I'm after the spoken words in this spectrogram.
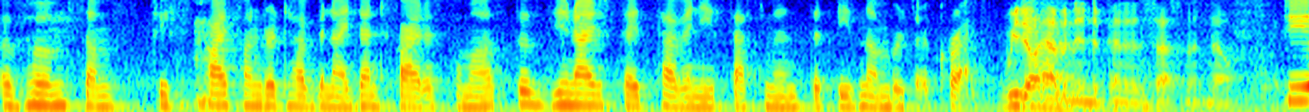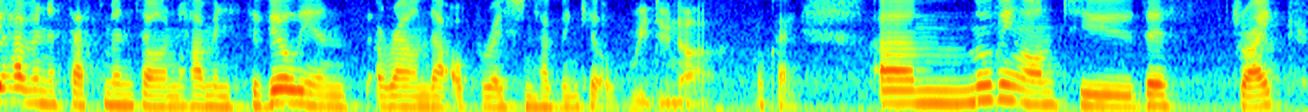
of whom some fif- 500 have been identified as Hamas. Does the United States have any assessment that these numbers are correct? We don't have an independent assessment. No, Do you have an assessment on how many civilians around that operation have been killed? we do not. Okay. Um, moving on to this strike,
